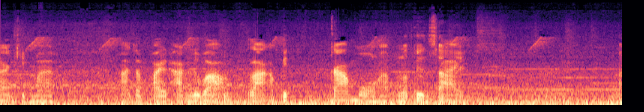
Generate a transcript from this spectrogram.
น่ากินมาก อาจจะไปทันหรือเปล่า ร้านเขาปิด9โมงครับเราตื่นสายไป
